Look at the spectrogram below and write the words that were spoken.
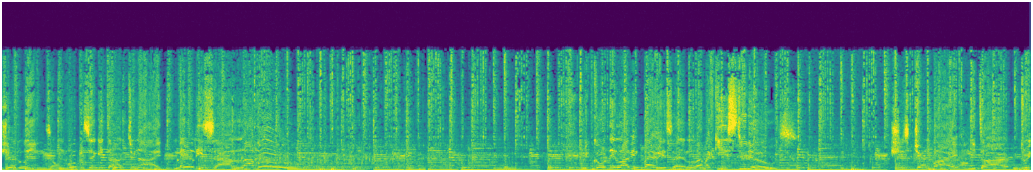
On vocals and guitar tonight, Melissa Lavo. Recording live in Paris at Lamaki Studios. She's joined by on guitar Drew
